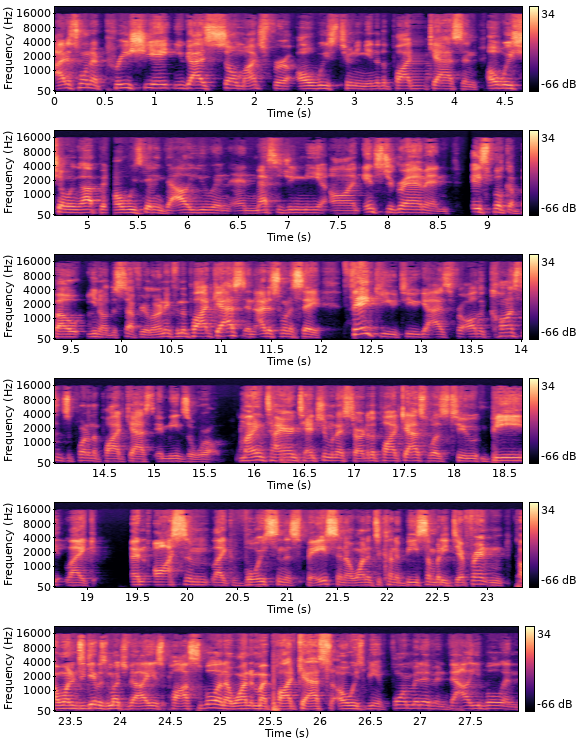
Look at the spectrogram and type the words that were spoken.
I just want to appreciate you guys so much for always tuning into the podcast and always showing up and always getting value and, and messaging me on Instagram and Facebook about, you know, the stuff you're learning from the podcast. And I just want to say thank you to you guys for all the constant support on the podcast. It means the world. My entire intention when I started the podcast was to be like an awesome like voice in the space and I wanted to kind of be somebody different and I wanted to give as much value as possible and I wanted my podcast to always be informative and valuable and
